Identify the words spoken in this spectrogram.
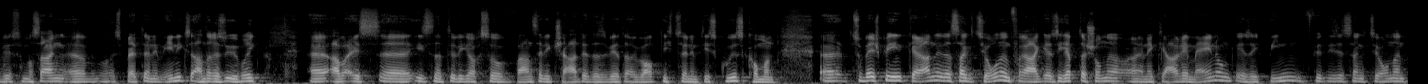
wie soll man sagen, äh, es bleibt einem eh nichts anderes übrig. Äh, aber es ist natürlich auch so wahnsinnig schade, dass wir da überhaupt nicht zu einem Diskurs kommen. Zum Beispiel gerade in der Sanktionenfrage, also ich habe da schon eine klare Meinung, also ich bin für diese Sanktionen,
